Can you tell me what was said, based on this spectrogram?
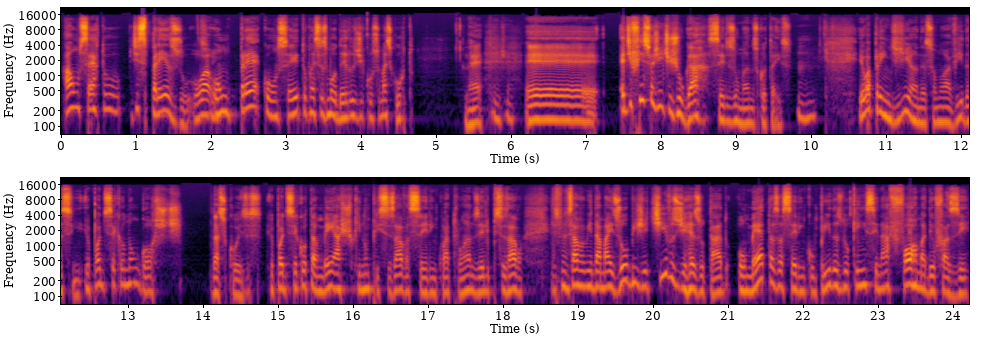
há um certo desprezo ou, ou um preconceito com esses modelos de curso mais curto, né? É, é difícil a gente julgar seres humanos quanto a isso. Uhum. Eu aprendi, Anderson, numa vida assim. Eu pode ser que eu não goste das coisas. Eu pode ser que eu também acho que não precisava ser em quatro anos. Eles precisavam, eles precisavam me dar mais objetivos de resultado ou metas a serem cumpridas do que ensinar a forma de eu fazer.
